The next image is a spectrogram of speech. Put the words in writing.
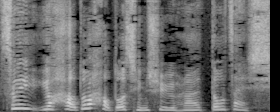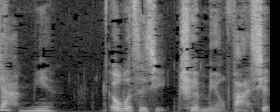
所以有好多好多情绪原来都在下面，而我自己却没有发现。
